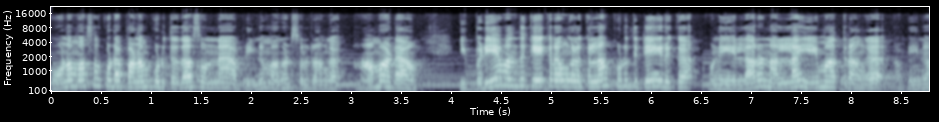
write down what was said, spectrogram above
போன மாசம் கூட பணம் கொடுத்ததா சொன்னேன் அப்படின்னு மகன் சொல்றாங்க. ஆமாடா இப்படியே வந்து கேட்குறவங்களுக்கெல்லாம் கொடுத்துட்டே இருக்க. உன்னை எல்லாரும் நல்லா ஏமாத்துறாங்க அப்படின்னு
